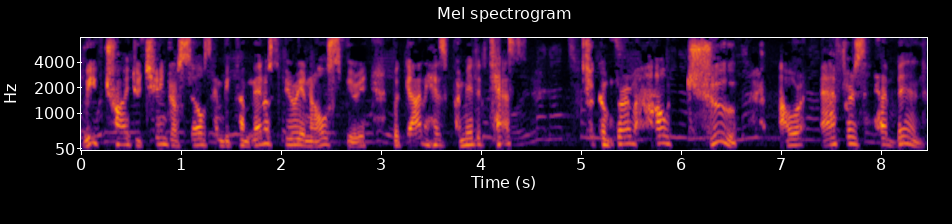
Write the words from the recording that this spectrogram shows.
We've tried to change ourselves and become men of spirit and whole spirit, but God has permitted tests to confirm how true our efforts have been.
